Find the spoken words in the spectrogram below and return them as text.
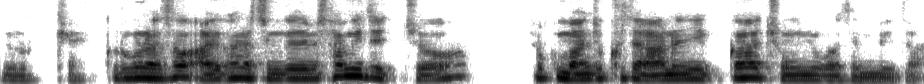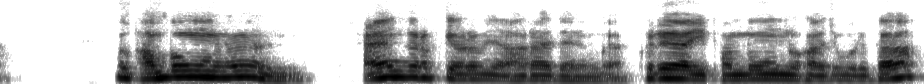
이렇게 그러고 나서 i가 하나 증가되면 3이 됐죠. 조건 만족하지 않으니까 종료가 됩니다. 그 반복문은 자연스럽게 여러분이 알아야 되는 거야. 그래야 이 반복문을 가지고 우리가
